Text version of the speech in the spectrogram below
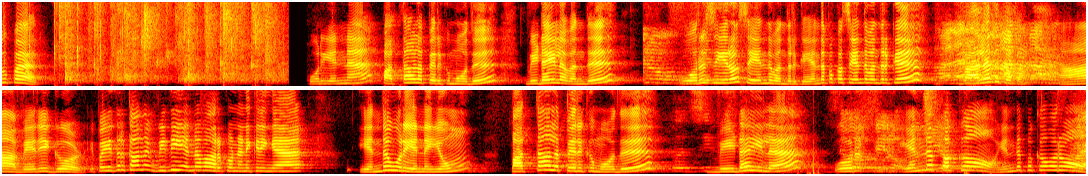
சூப்பர் ஒரு எண்ணை பத்தால பெருக்கும் போது விடையில வந்து ஒரு ஜீரோ சேர்ந்து வந்திருக்கு. எந்த பக்கம் சேர்ந்து வந்திருக்கு? வலது பக்கம். ஆ வெரி குட் இப்போ இதற்கான விதி என்னவா இருக்கும்னு நினைக்கிறீங்க? எந்த ஒரு எண்ணையும் பத்தால பெருக்கும் போது விடையில ஒரு எந்த பக்கம்? எந்த பக்கம் வரும்?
